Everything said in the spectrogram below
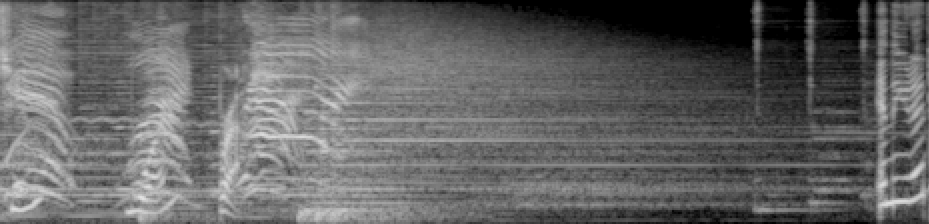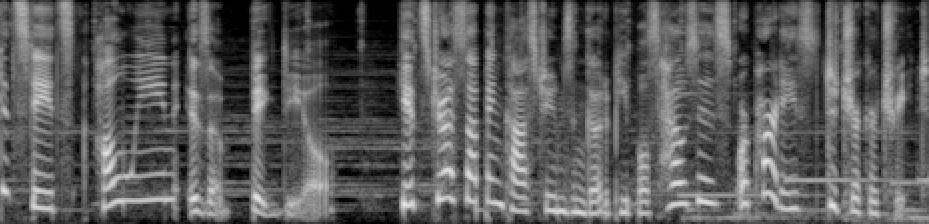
two, one, brush. In the United States, Halloween is a big deal. Kids dress up in costumes and go to people's houses or parties to trick or treat.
